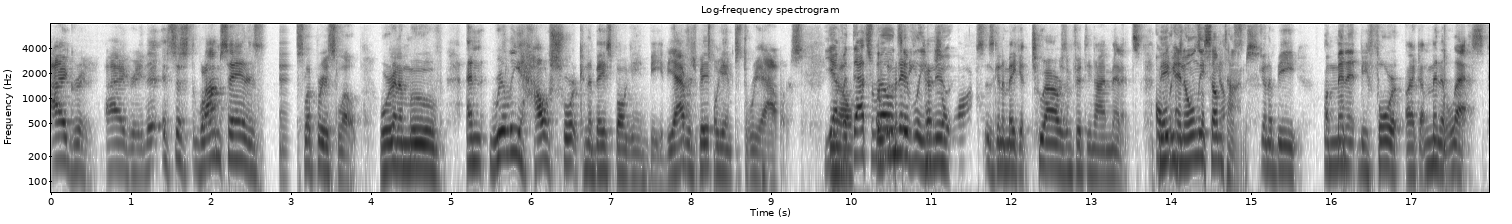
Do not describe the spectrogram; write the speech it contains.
I agree. I agree. It's just what I'm saying is slippery slope. We're gonna move, and really, how short can a baseball game be? The average baseball game is three hours. Yeah, but that's relatively new- Walks is gonna make it two hours and fifty nine minutes. Oh, and only sometimes. It's gonna be a minute before, like a minute less,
